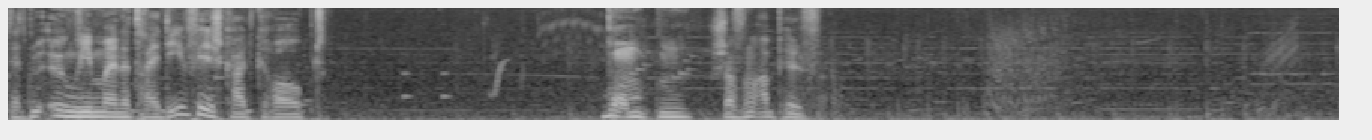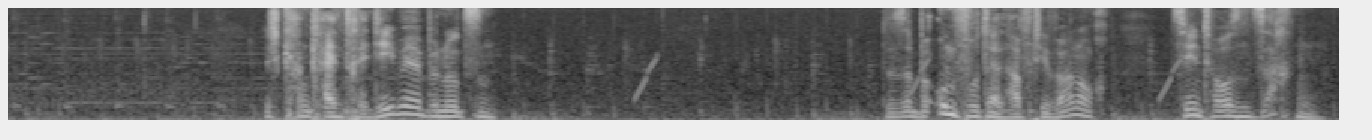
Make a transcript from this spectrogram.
Der hat mir irgendwie meine 3D-Fähigkeit geraubt. Bomben schaffen Abhilfe. Ich kann kein 3D mehr benutzen. Das ist aber unvorteilhaft. Hier waren noch 10.000 Sachen.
